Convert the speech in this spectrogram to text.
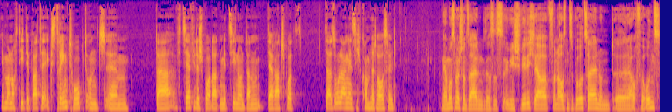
immer noch die Debatte extrem tobt und ähm, da sehr viele Sportarten mitziehen und dann der Radsport da so lange sich komplett raushält. Ja, muss man schon sagen, das ist irgendwie schwierig, ja, von außen zu beurteilen und äh, auch für uns.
